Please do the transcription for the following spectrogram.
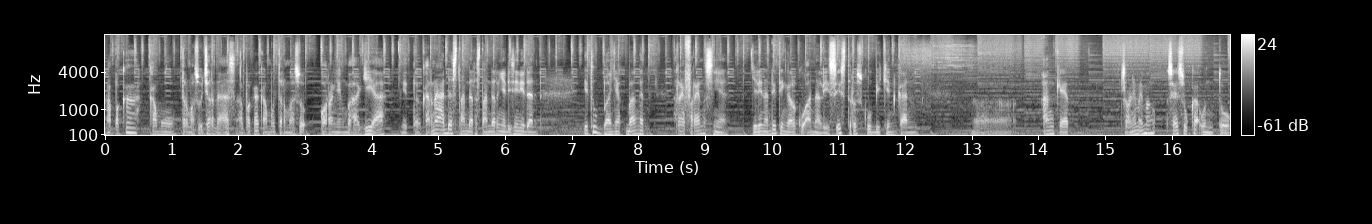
apakah kamu termasuk cerdas apakah kamu termasuk orang yang bahagia gitu karena ada standar-standarnya di sini dan itu banyak banget referensinya. Jadi nanti tinggal ku analisis terus ku bikinkan uh, angket. Soalnya memang saya suka untuk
